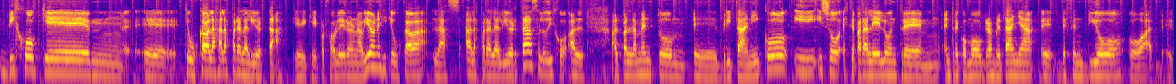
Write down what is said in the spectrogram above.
dijo que, em, que buscaba las alas para la libertad, que, por favor le dieron aviones y que buscaba las alas para la libertad, se lo dijo al, al Parlamento británico y hizo este paralelo entre, entre cómo Gran Bretaña eh, defendió o eh,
